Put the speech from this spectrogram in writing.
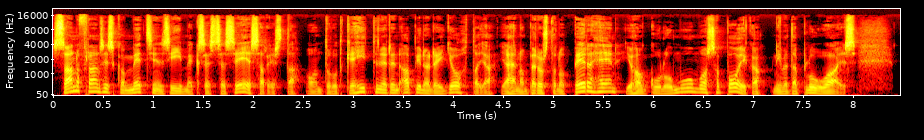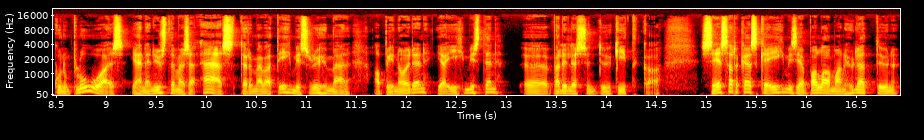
San Franciscon metsin siimeksessä Caesarista on tullut kehittyneiden apinoiden johtaja ja hän on perustanut perheen, johon kuuluu muun muassa poika nimeltä Blue Eyes. Kun Blue Eyes ja hänen ystävänsä Ash törmäävät ihmisryhmään, apinoiden ja ihmisten ö, välille syntyy kitkaa. Caesar käskee ihmisiä palaamaan hylättyyn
